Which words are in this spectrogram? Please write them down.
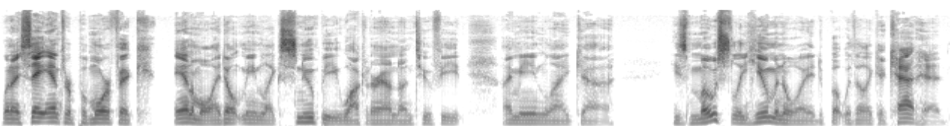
when I say anthropomorphic animal, I don't mean like Snoopy walking around on two feet. I mean like uh, he's mostly humanoid, but with like a cat head.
